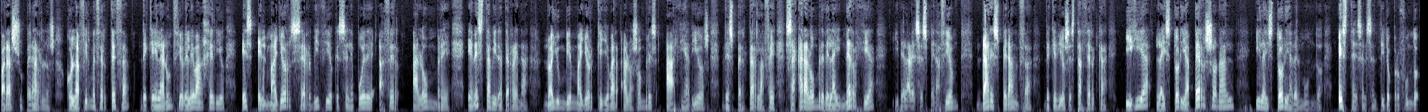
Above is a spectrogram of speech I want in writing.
para superarlos, con la firme certeza de que el anuncio del Evangelio es el mayor servicio que se le puede hacer al hombre en esta vida terrena. No hay un bien mayor que llevar a los hombres hacia Dios, despertar la fe, sacar al hombre de la inercia y de la desesperación, dar esperanza de que Dios está cerca y guía la historia personal y la historia del mundo. Este es el sentido profundo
